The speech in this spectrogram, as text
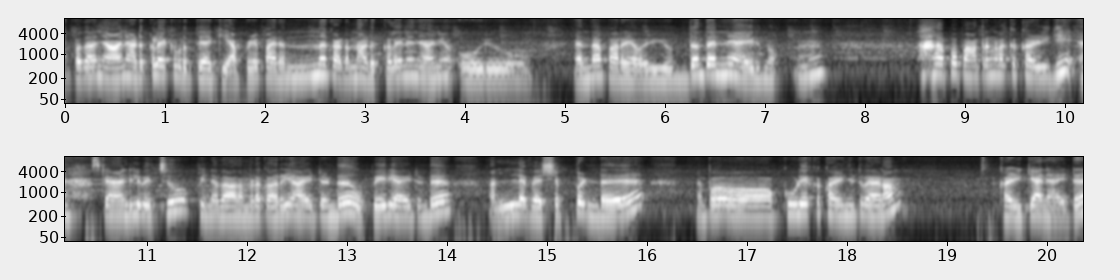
അപ്പോൾ അതാ ഞാൻ അടുക്കളയൊക്കെ വൃത്തിയാക്കി. അപ്പോഴേ പരന്ന് കടന്ന അടുക്കളേനെ ഞാൻ ഒരു എന്താ പറയുക ഒരു യുദ്ധം തന്നെയായിരുന്നു. അപ്പോൾ പാത്രങ്ങളൊക്കെ കഴുകി സ്റ്റാൻഡിൽ വെച്ചു. പിന്നെ അതാ നമ്മുടെ കറി ആയിട്ടുണ്ട് ഉപ്പേരി ആയിട്ടുണ്ട്. നല്ല വിശപ്പുണ്ട്. അപ്പോൾ കുളിയൊക്കെ കഴിഞ്ഞിട്ട് വേണം കഴിക്കാനായിട്ട്.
